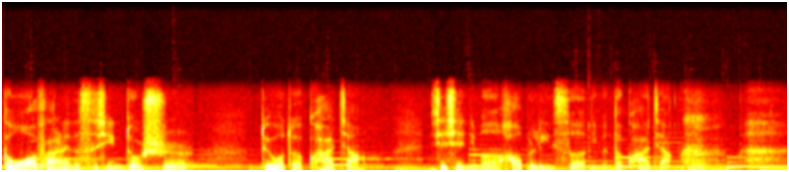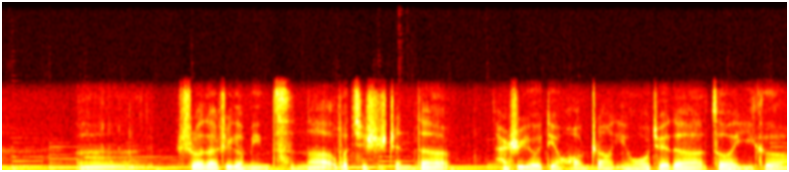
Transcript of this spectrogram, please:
跟我发来的私信都是对我的夸奖，谢谢你们毫不吝啬你们的夸奖。嗯，说到这个名次呢，我其实真的还是有一点慌张，因为我觉得作为一个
